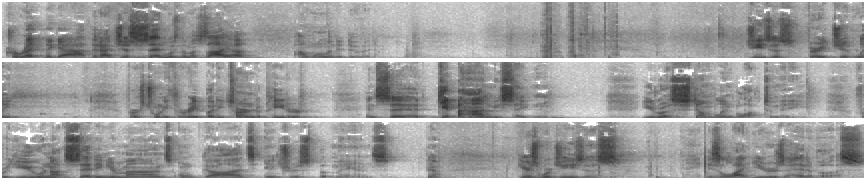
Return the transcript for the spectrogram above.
correct the guy that I just said was the Messiah, I'm willing to do it. Jesus, very gently, verse 23, but he turned to Peter and said, Get behind me, Satan. You are a stumbling block to me, for you are not setting your minds on God's interests but man's. Now, here's where Jesus is light years ahead of us.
